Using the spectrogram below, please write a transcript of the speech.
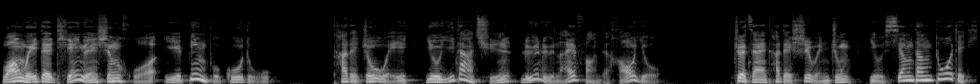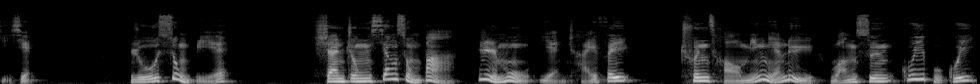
王维的田园生活也并不孤独。他的周围有一大群屡屡来访的好友，这在他的诗文中有相当多的体现，如送别：“山中相送罢，日暮掩柴扉。春草明年绿，王孙归不归？”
